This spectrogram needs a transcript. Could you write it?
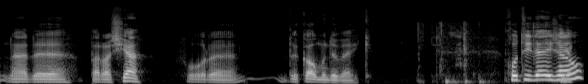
naar de parasha voor eh, de komende week. Goed idee zo? Ja.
